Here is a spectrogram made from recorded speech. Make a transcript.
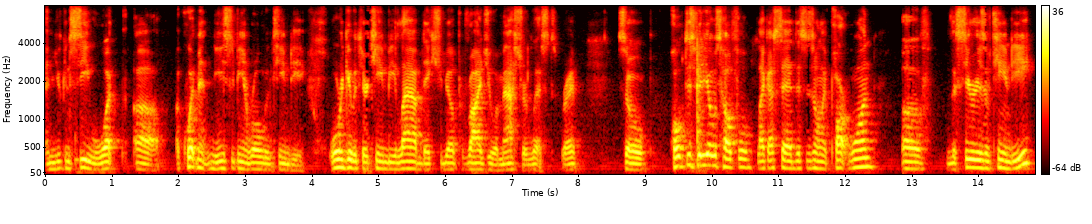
and you can see what uh, equipment needs to be enrolled in TMD or get with your TMD lab. They should be able to provide you a master list, right? So hope this video was helpful. Like I said, this is only part one of the series of TMD.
